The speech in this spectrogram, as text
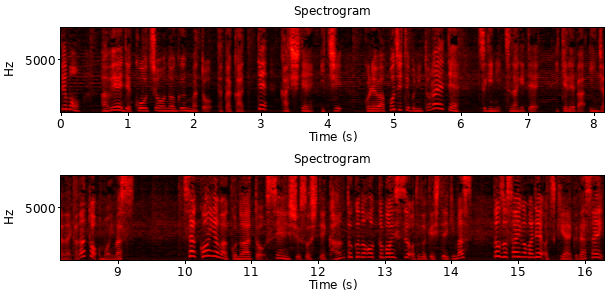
でもアウェーで好調の群馬と戦って勝ち点1これはポジティブに捉えて次につなげていければいいんじゃないかなと思います。さあ今夜はこの後選手そして監督のホットボイスをお届けしていきます。どうぞ最後までお付き合いください。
